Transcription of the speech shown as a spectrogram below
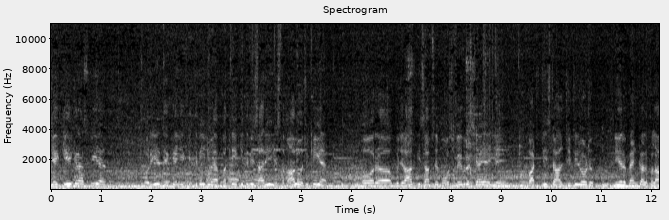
ये केक रेसिपी है और ये देखें ये कितनी जो है पत्ती कितनी सारी इस्तेमाल हो चुकी है और गुजरात की सबसे मोस्ट फेवरेट चाय है ये? बाटी stall GT road near bank अलफला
